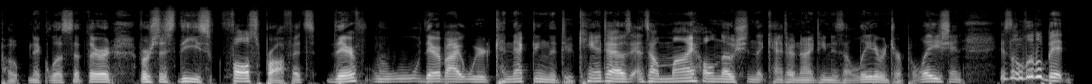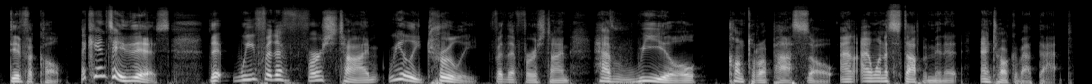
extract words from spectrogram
Pope Nicholas III, versus these false prophets. There, thereby, we're connecting the two cantos. And so, my whole notion that Canto 19 is a later interpolation is a little bit difficult. I can say this that we, for the first time, really, truly, for the first time, have real contrapasso. And I want to stop a minute and talk about that.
